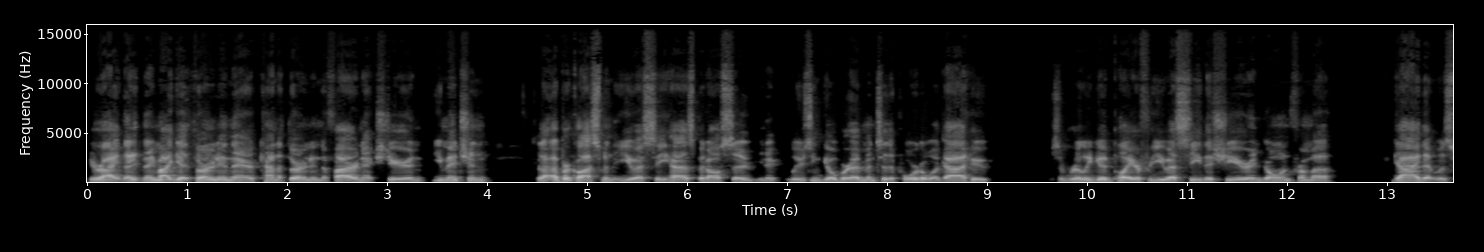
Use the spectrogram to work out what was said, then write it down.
you're right, they, they might get thrown in there, kind of thrown in the fire next year. And you mentioned the upperclassmen that USC has, but also you know losing Gilbert Edmond to the portal, a guy who was a really good player for USC this year, and going from a guy that was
